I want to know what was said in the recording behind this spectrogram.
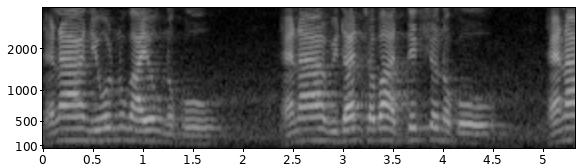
त्यांना निवडणूक आयोग नको ह्यांना विधानसभा अध्यक्ष नको ह्यांना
